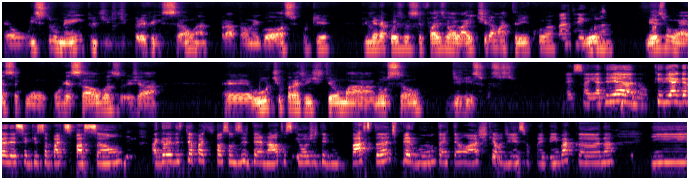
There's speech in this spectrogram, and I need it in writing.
é um instrumento de, de prevenção né, para um negócio, porque a primeira coisa que você faz, vai lá e tira a matrícula. Matrícula. Mesmo, mesmo essa com, com ressalvas, já é útil para a gente ter uma noção de riscos. É isso aí. Adriano, queria agradecer aqui sua participação, agradecer a participação dos internautas, que hoje teve bastante pergunta, então acho que a audiência foi bem bacana. E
